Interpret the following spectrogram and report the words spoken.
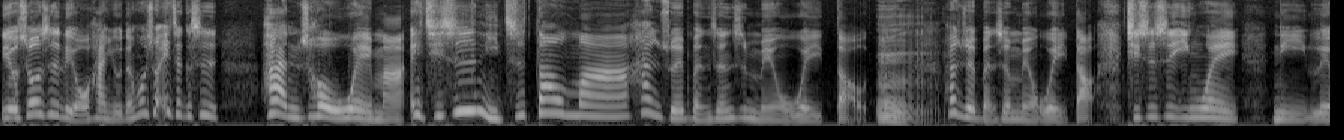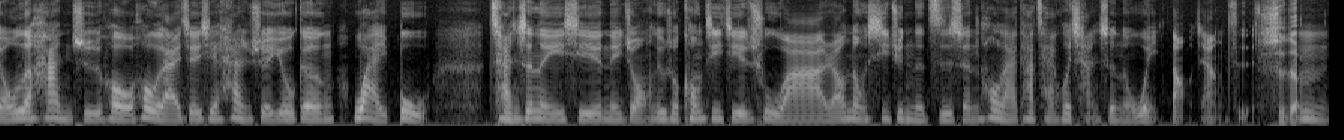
有时候是流汗，有的人会说，哎、这个是汗臭味吗？哎、其实你知道吗？汗水本身是没有味道的，嗯，汗水本身没有味道，其实是因为你流了汗之后，后来这些汗水又跟外部产生了一些那种，例如说空气接触啊，然后那种细菌的滋生，后来它才会产生的味道，这样子。是的，嗯，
